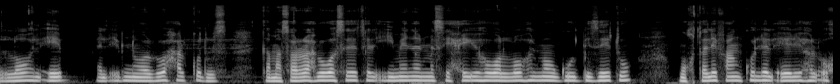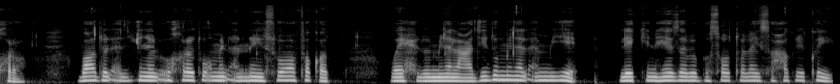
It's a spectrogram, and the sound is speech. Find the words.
الله الآب الابن والروح القدس. كما صرح بواسطة الإيمان المسيحي هو الله الموجود بذاته مختلف عن كل الآلهة الأخرى. بعض الأديان الأخرى تؤمن أن يسوع فقط واحد من العديد من الأنبياء. لكن هذا ببساطة ليس حقيقي.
